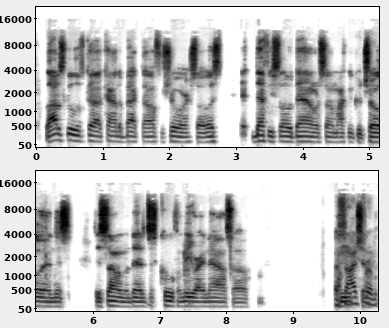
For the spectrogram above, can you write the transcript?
a lot of schools got kind of backed off for sure. So it's it definitely slowed down or something I could control and just just something that's just cool for me right now. So Aside from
